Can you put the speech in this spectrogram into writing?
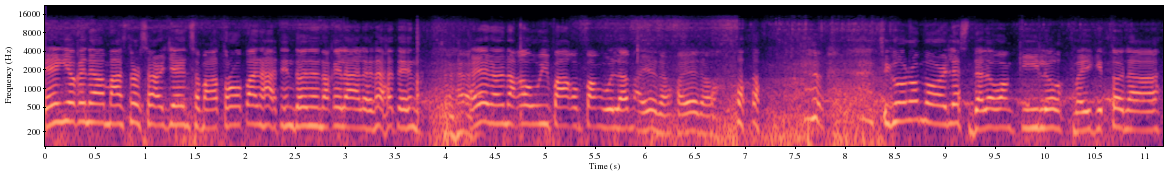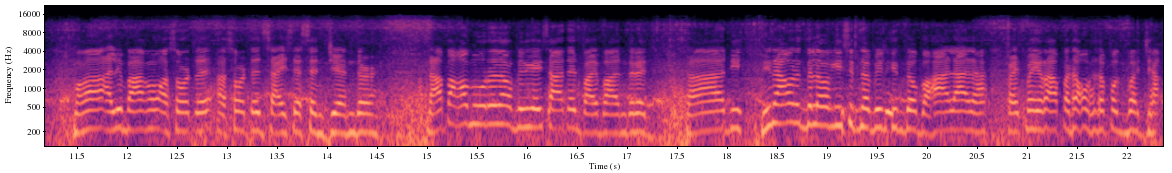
Thank you kina Master Sergeant sa mga tropa natin doon na nakilala natin. Ayun oh, nakauwi pa akong pangulam. Ayun oh, ayun oh. Siguro more or less dalawang kilo. Mahigit to na mga alimango assorted, assorted sizes and gender. Napakamura lang binigay sa atin 500. Ah, di, di na ako nagdalawang isip na bilhin to. Bahala na. Kahit mahirapan ako sa pagbadyak.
